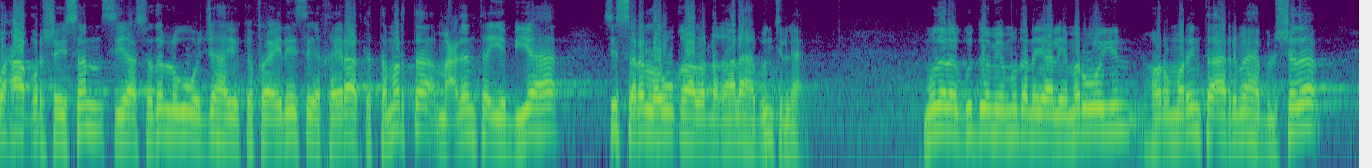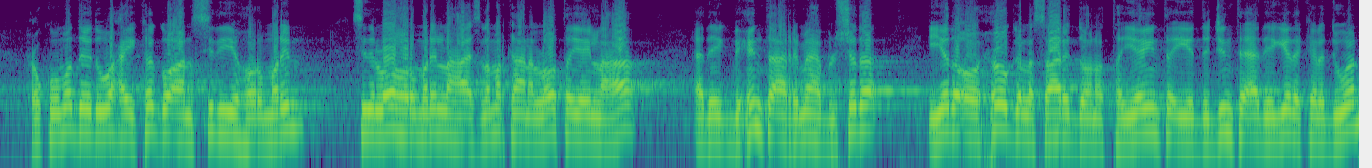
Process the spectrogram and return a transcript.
waxaa qorshaysan siyaasado lagu wajahayo ka faa'iidaysiga khayraadka tamarta macdanta iyo biyaha si sare loogu qaado dhaqaalaha puntland. Mudana guddoomiye mudanayaal iyo marwooyin horumarinta arrimaha bulshada xukuumaddeedu waxay ka go'an sidii horumarin sidii loo horumarin lahaa islamarkaana loo tayayn lahaa adeeg bixinta arrimaha bulshada iyada oo xoogga la saari doono tayaynta iyo dejinta adeegyada kala duwan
